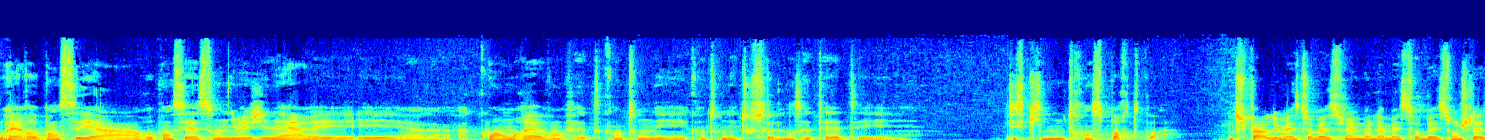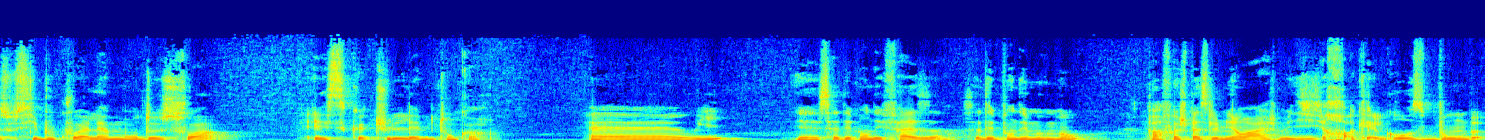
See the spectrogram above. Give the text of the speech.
ouais, repenser à repenser à son imaginaire et, à, quoi on rêve en fait quand on est quand on est tout seul dans sa tête et qu'est-ce qui nous transporte quoi. Tu parles de masturbation et moi la masturbation je l'associe beaucoup à l'amour de soi. Est-ce que tu l'aimes ton corps? Euh, Oui, ça dépend des phases, ça dépend des moments. Parfois je passe le miroir et je me dis oh quelle grosse bombe.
